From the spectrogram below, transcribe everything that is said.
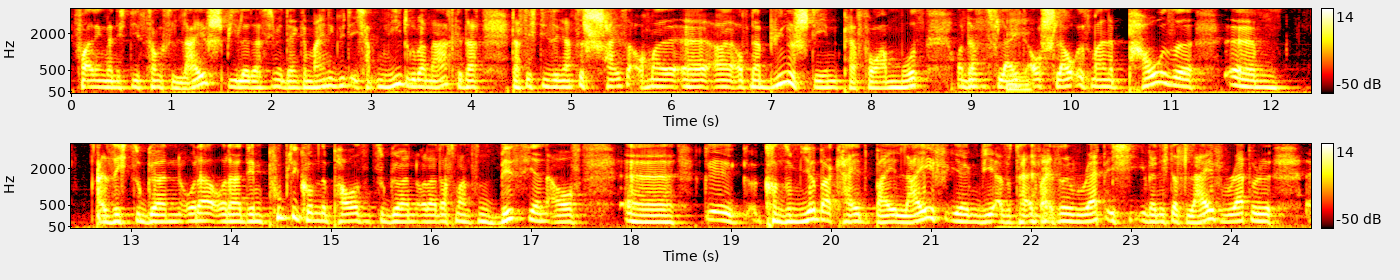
vor allen Dingen, wenn ich die Songs live spiele, dass ich mir denke, meine Güte, ich habe nie drüber nachgedacht, dass ich diese ganze Scheiße auch mal äh, auf einer Bühne stehen performen muss und dass es vielleicht mhm. auch schlau ist, mal eine Pause ähm, sich zu gönnen oder, oder dem Publikum eine Pause zu gönnen oder dass man es ein bisschen auf äh, Konsumierbarkeit bei Live irgendwie, also teilweise rap ich, wenn ich das live rappe, äh,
